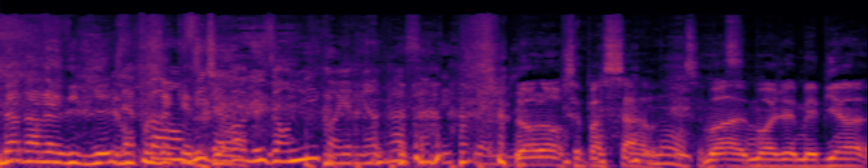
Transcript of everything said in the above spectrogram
Bernard Lavillier, je vous pose la question. Il n'a pas envie d'avoir des ennuis quand il reviendra à Saint-Etienne. non, non, c'est pas ça. non, moi, pas ça. moi j'aimais bien.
